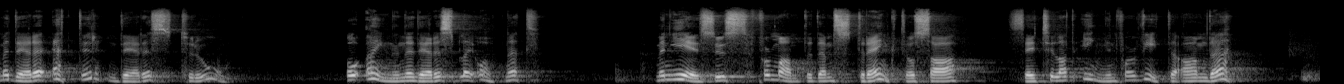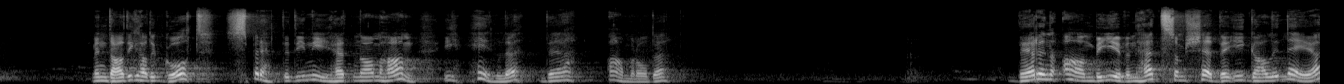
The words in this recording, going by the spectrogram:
med dere etter deres tro. Og øynene deres ble åpnet. Men Jesus formante dem strengt og sa, Se til at ingen får vite om det. Men da de hadde gått, spredte de nyhetene om ham i hele det området. Det er en annen begivenhet som skjedde i Galilea,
